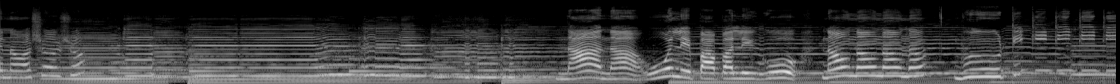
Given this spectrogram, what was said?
খেয়ে নাও, আসো আসো। না না, ওলে পাপালে গো। নাও নাও নাও নাও। ভুটি টি টি টি টি।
